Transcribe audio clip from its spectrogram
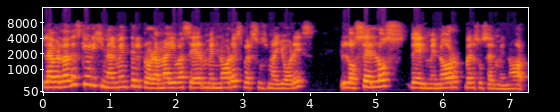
La verdad es que originalmente el programa iba a ser menores versus mayores los celos del menor versus el menor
